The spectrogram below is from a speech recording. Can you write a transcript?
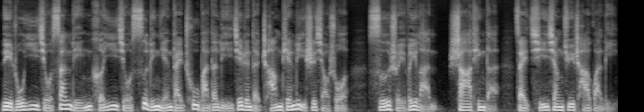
例如，一九三零和一九四零年代出版的李杰人的长篇历史小说《死水微澜》，沙汀的在奇香居茶馆里，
